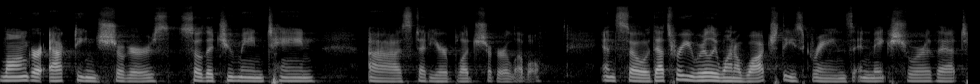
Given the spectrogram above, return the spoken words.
longer acting sugars so that you maintain a steadier blood sugar level. And so that's where you really want to watch these grains and make sure that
